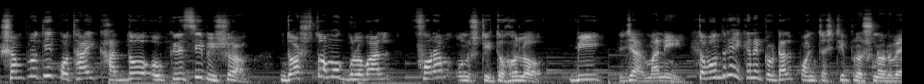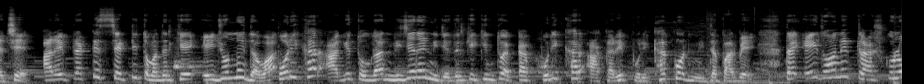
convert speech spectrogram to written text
সম্প্রতি কোথায় খাদ্য ও কৃষি বিষয়ক দশতম গ্লোবাল ফোরাম অনুষ্ঠিত হলো। বি, জার্মানি। তো বন্ধুরা, এখানে টোটাল পঞ্চাশটি প্রশ্ন রয়েছে। আর এই প্র্যাকটিস সেটটি তোমাদেরকে এই জন্যই দেওয়া, পরীক্ষার আগে তোমরা নিজেরাই নিজেদেরকে কিন্তু একটা পরীক্ষার আকারে পরীক্ষা করে নিতে পারবে। তাই এই ধরনের ক্লাসগুলো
